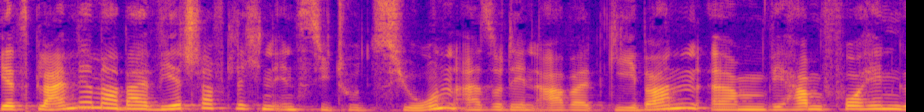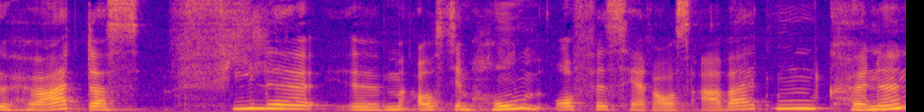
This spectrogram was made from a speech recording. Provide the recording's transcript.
Jetzt bleiben wir mal bei wirtschaftlichen Institutionen, also den Arbeitgebern. Ähm, wir haben vorhin gehört, dass viele ähm, aus dem Homeoffice heraus arbeiten können.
